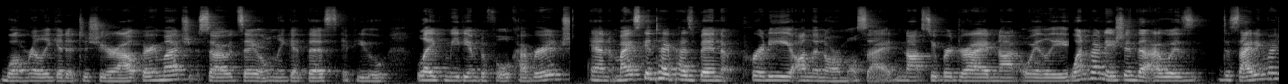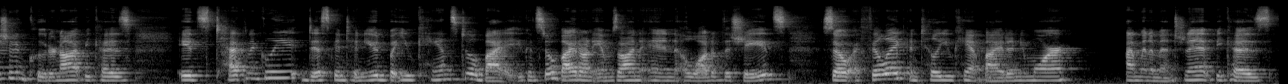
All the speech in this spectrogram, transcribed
won't really get it to sheer out very much. So I would say only get this if you like medium to full coverage. And my skin type has been pretty on the normal side, not super dry, not oily. One foundation that I was deciding if I should include or not because it's technically discontinued, but you can still buy it. You can still buy it on Amazon in a lot of the shades. So I feel like until you can't buy it anymore, I'm gonna mention it because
